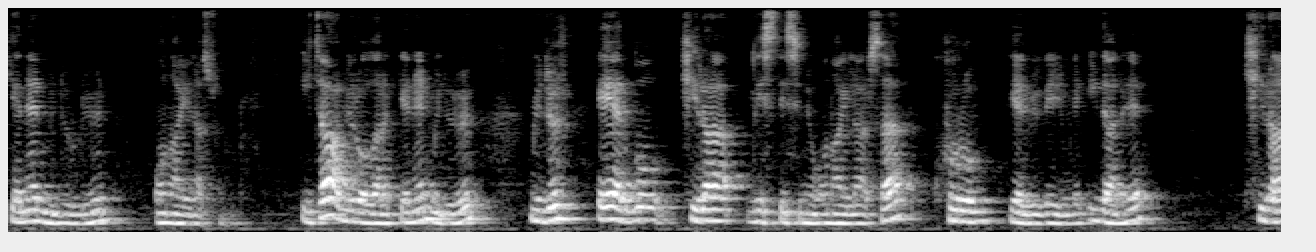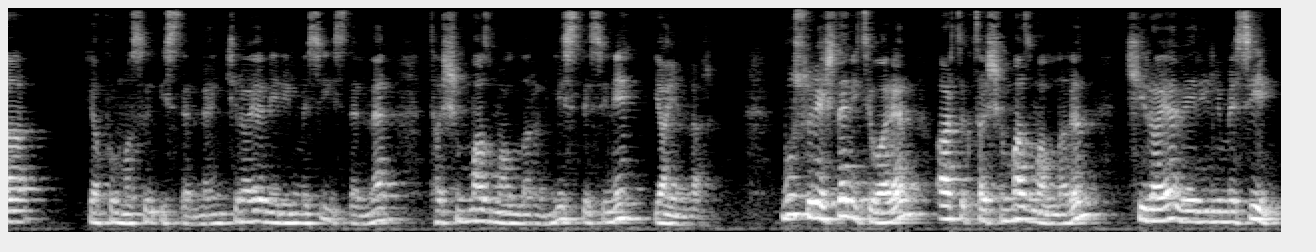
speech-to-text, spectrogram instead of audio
genel müdürlüğün onayına sunulur. İta amiri olarak genel müdürü müdür eğer bu kira listesini onaylarsa kurum diğer bir deyimle idare kira yapılması istenilen, kiraya verilmesi istenilen taşınmaz malların listesini yayınlar. Bu süreçten itibaren artık taşınmaz malların kiraya verilmesi,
